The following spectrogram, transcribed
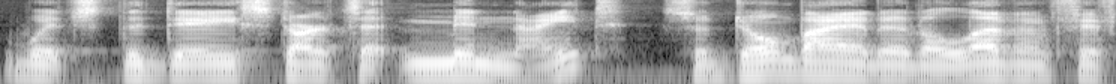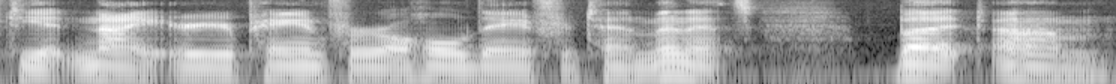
which the day starts at midnight. So don't buy it at 11:50 at night or you're paying for a whole day for 10 minutes. But um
